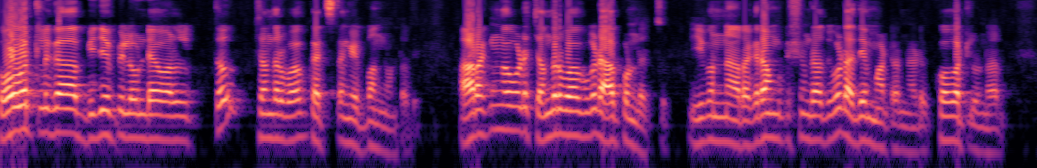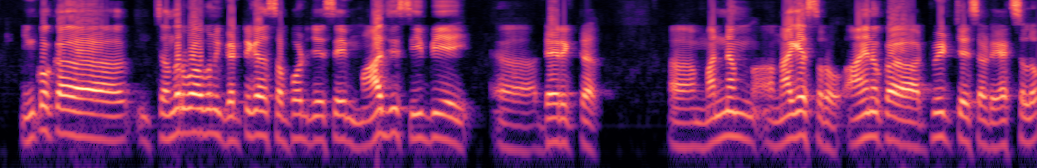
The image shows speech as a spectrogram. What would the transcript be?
కోవట్లుగా బీజేపీలో ఉండే వాళ్ళతో చంద్రబాబు ఖచ్చితంగా ఇబ్బంది ఉంటుంది. ఆ రకంగా కూడా చంద్రబాబు కూడా ఆపి ఈవెన్ రఘురామకృష్ణరాజు కూడా అదే మాట అన్నాడు. కోవట్లు ఉన్నారు. ఇంకొక చంద్రబాబుని గట్టిగా సపోర్ట్ చేసే మాజీ సిబిఐ డైరెక్టర్ ఆ, మన్యం నాగేశ్వరరావు ఆయన ఒక ట్వీట్ చేశాడు ఎక్స్లో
